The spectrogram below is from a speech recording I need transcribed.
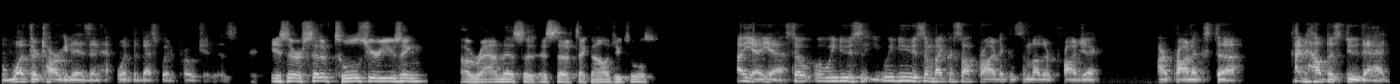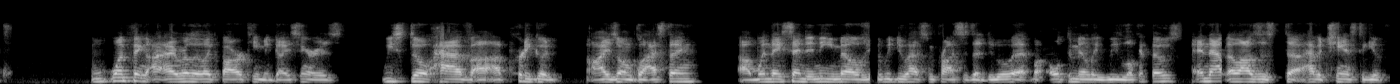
what their target is and what the best way to approach it is. Is there a set of tools you're using around this, a, a set of technology tools? Oh yeah, yeah. So we do we do use some Microsoft product and some other project our products to kind of help us do that. One thing I really like about our team in Geisinger is we still have a, pretty good eyes on glass thing. Um, when they send in emails, we do have some processes that do it, but ultimately we look at those, and that allows us to have a chance to give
